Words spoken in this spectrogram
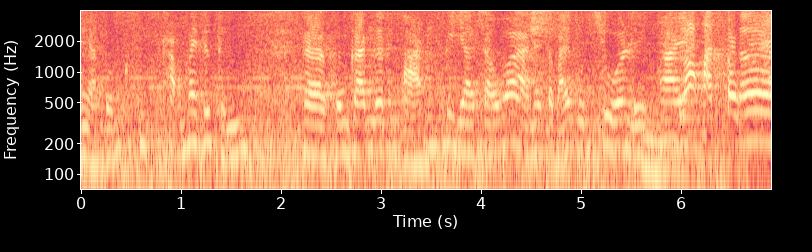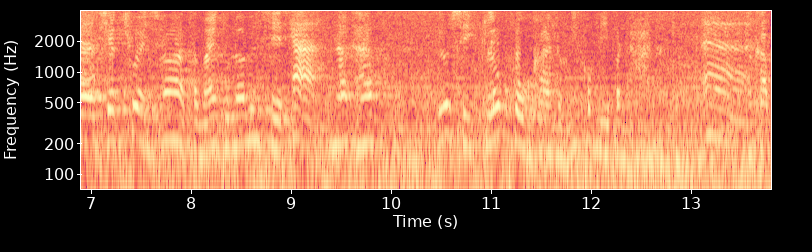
เนี่ยผมทำไม่นึกถึงเอ่อโครงการเงินผ่านวิยาสาว่าในสมัยคุณชวนหรือไทยรอบผัดตกเออเช็คช่วยชาติสมัยคุณนรสิทธิ์ค่ะนะครับ แล้วสิ่งแล้วโครงการเหล่านี้ก็มีปัญหาตลอดอ่านะครับ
